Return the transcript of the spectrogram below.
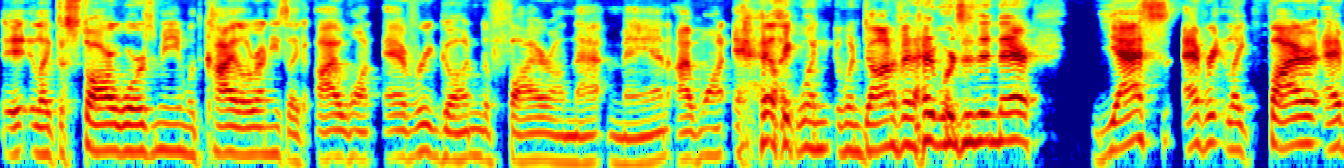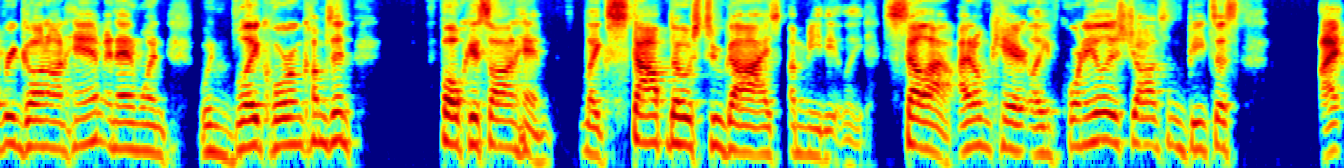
it, like the Star Wars meme with Kylo Ren. He's like, I want every gun to fire on that man. I want like when when Donovan Edwards is in there. Yes, every like fire every gun on him, and then when when Blake Corum comes in, focus on him like stop those two guys immediately. Sell out. I don't care. Like if Cornelius Johnson beats us, I,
